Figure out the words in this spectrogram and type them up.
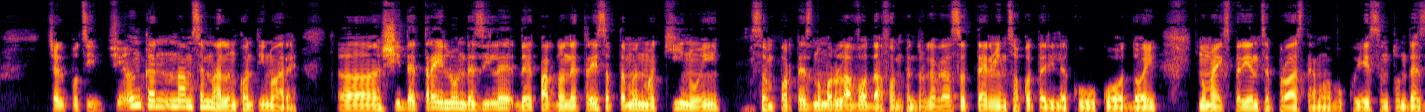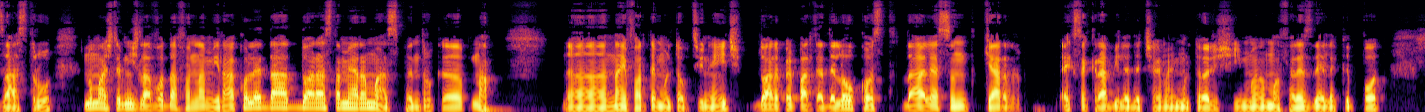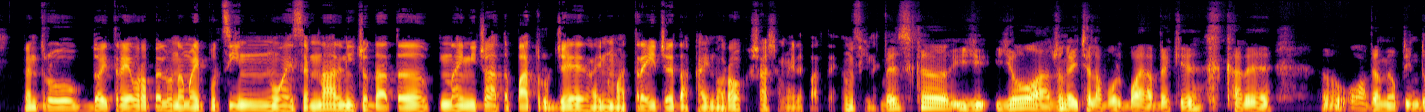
Cel puțin. Și încă n-am semnal în continuare. Uh, și de trei luni de zile, de, pardon, de trei săptămâni mă chinui să-mi portez numărul la Vodafone pentru că vreau să termin socoterile cu, cu O2. Numai experiențe proaste am avut cu ei, sunt un dezastru. Nu mă aștept nici la Vodafone la miracole, dar doar asta mi-a rămas pentru că, na, uh, n-ai foarte multe opțiuni aici, doar pe partea de low cost, dar alea sunt chiar execrabile de cele mai multe ori și mă, mă feresc de ele cât pot pentru 2-3 euro pe lună mai puțin nu ai semnal, niciodată, n-ai niciodată 4G, ai numai 3G dacă ai noroc și așa mai departe. În fine. Vezi că eu ajung aici la vorba aia veche, care uh, o aveam eu prin 2010-2011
